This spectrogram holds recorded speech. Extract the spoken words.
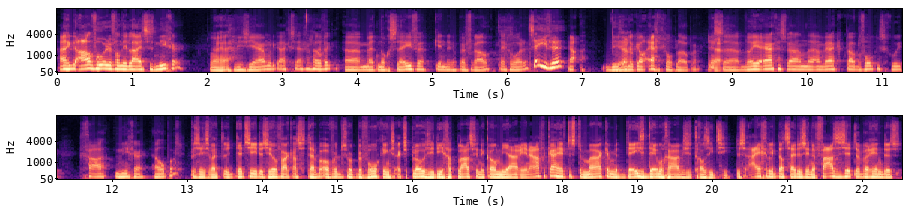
Eigenlijk de aanvoerder van die lijst is Niger. Nou ja. Niger moet ik eigenlijk zeggen, geloof ik. Eh, met nog zeven kinderen per vrouw tegenwoordig. Zeven? Ja, die Ja. zijn ook wel echt koploper. Dus Ja. eh, wil je ergens weer aan, aan werken qua bevolkingsgroei, ga Niger helpen. Precies, want dit zie je dus heel vaak als we het hebben over een soort bevolkingsexplosie die gaat plaatsvinden de komende jaren in Afrika, heeft dus te maken met deze demografische transitie. Dus eigenlijk dat zij dus in een fase zitten waarin dus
